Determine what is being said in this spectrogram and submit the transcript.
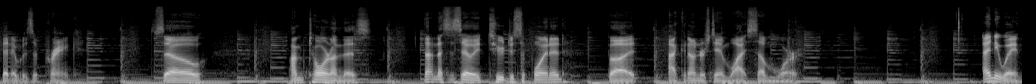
that it was a prank. So, I'm torn on this. Not necessarily too disappointed, but I can understand why some were. Anyway,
